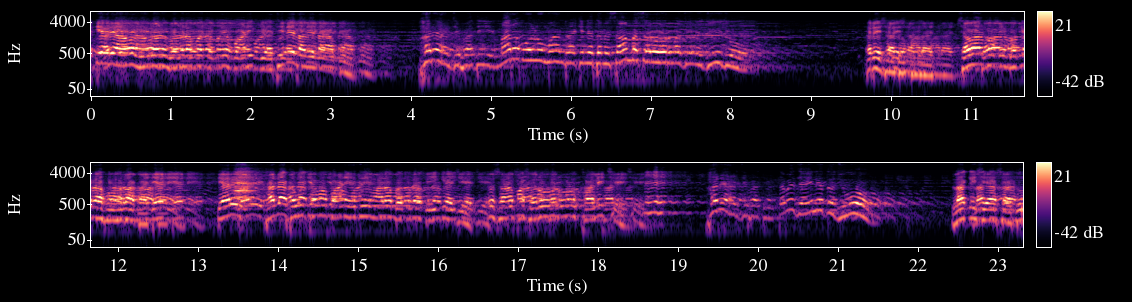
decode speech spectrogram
અત્યારે આવા વેરાણ વગડામાં તમને પાણી ક્યાંથી ને લાવીને આપું? અરે અરજીભાઈ મારા બોલનું માન રાખીને તમે સાંબા સરોવરમાં જઈને જોઈ જુઓ. અરે સાધુ મહારાજ સવારમાં મેં બકરા હોહરા કાઢ્યા ને. ત્યારે ખાડા ખબુચિયામાં પાણી હતું મારા બકરા પી ગયા છે. તો સામા સરોવર પણ ખાલી છે. અરે અરજીભાઈ તમે જઈને તો જુઓ. લાગે છે આ સાધુ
